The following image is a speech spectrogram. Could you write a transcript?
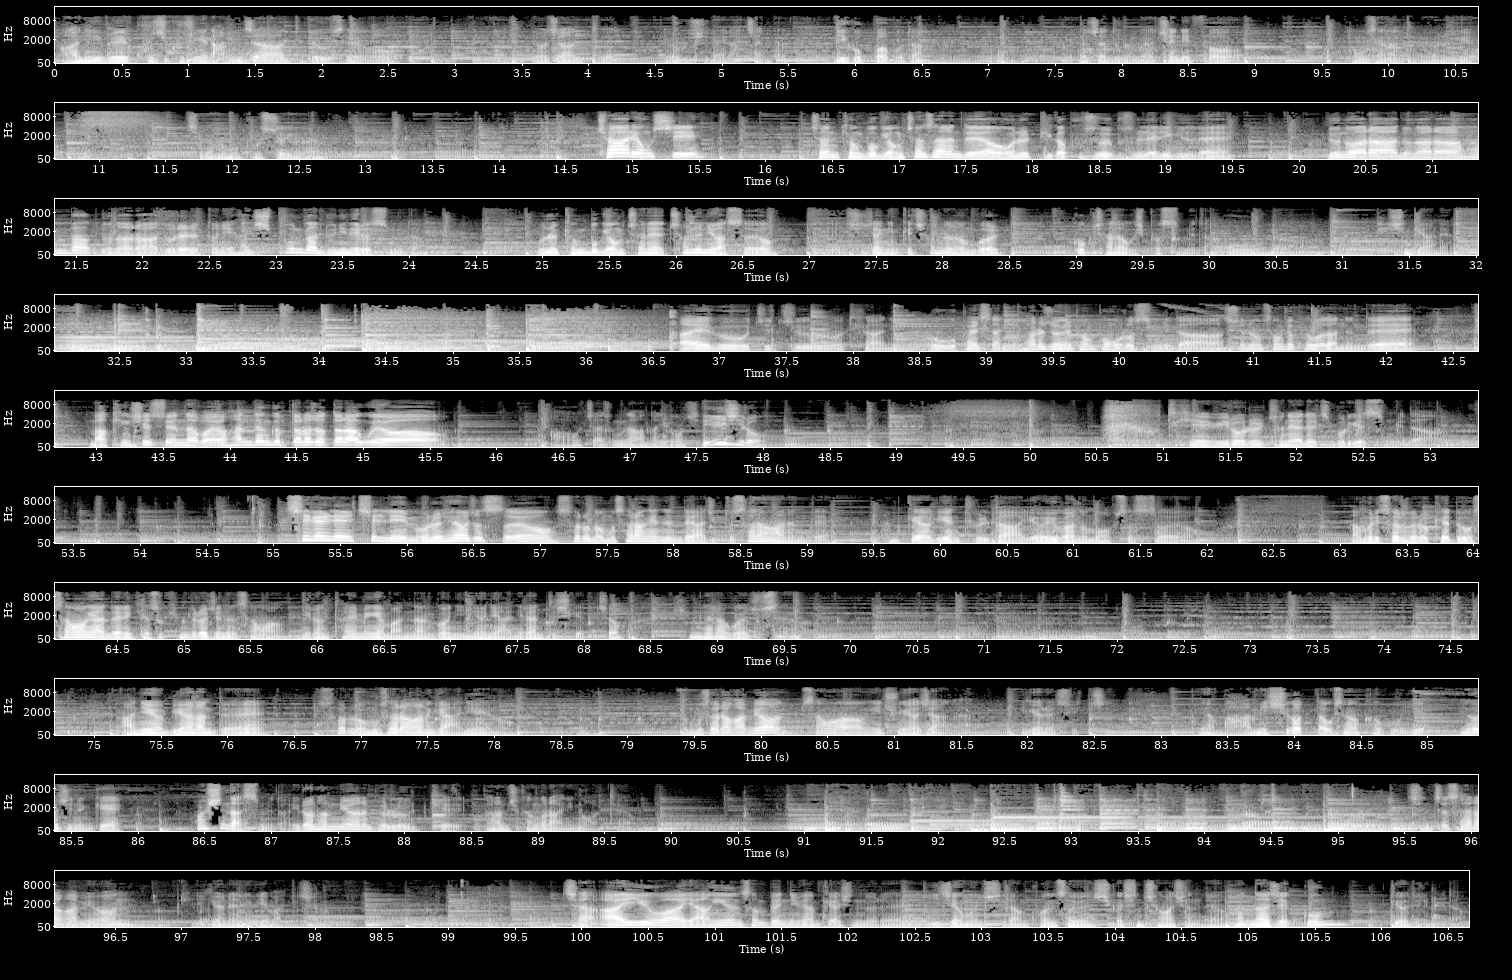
아니 왜 굳이 그 중에 남자한테 배우세요? 여자한테 배우시는 게 낫지 않을까? 닉 오빠보다 뭐 여자 누군가요? 제니퍼 동생한테 배우는 게 제가 너무 보수적인가요? 최아령 씨, 전 경북 영천 사는데요. 오늘 비가 부슬부슬 내리길래 눈 와라 눈 와라 한박 눈 와라 노래를 했더니 한 10분간 눈이 내렸습니다. 오늘 경북 영천에 첫눈이 왔어요. 네, 시장님께 첫눈 온 걸 꼭 전하고 싶었습니다. 오, 야, 신기하네요. 아이고, 쭈쭈, 어떡하니. 5984님, 하루 종일 펑펑 울었습니다. 수능 성적표 받았는데, 마킹 실수했나봐요. 한 등급 떨어졌더라고요. 아우, 짜증나. 나 이런 거 제일 싫어. 어떻게 위로를 전해야 될지 모르겠습니다. 7117님, 오늘 헤어졌어요. 서로 너무 사랑했는데, 아직도 사랑하는데, 함께하기엔 둘 다 여유가 너무 없었어요. 아무리 서로 노력해도 상황이 안 되니 계속 힘들어지는 상황. 이런 타이밍에 만난 건 인연이 아니란 뜻이겠죠? 힘내라고 해주세요. 음... 아니에요. 미안한데, 서로 너무 사랑하는 게 아니에요. 너무 사랑하면 상황이 중요하지 않아요. 이겨낼 수 있지. 그냥 마음이 식었다고 생각하고 헤어지는 게 훨씬 낫습니다. 이런 합리화는 별로 이렇게 바람직한 건 아닌 것 같아요. 진짜 사랑하면 이겨내는 게 맞죠. 자, 아이유와 양희은 선배님이 함께 하신 노래 이정은 씨랑 권서연 씨가 신청하셨네요. 한낮의 꿈 띄워드립니다.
